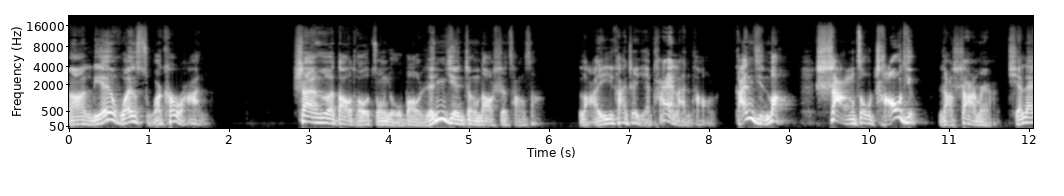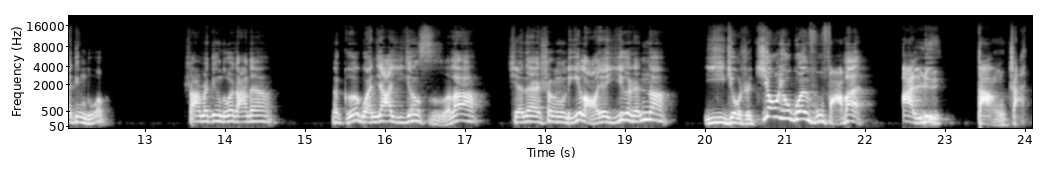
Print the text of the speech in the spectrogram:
啊连环锁扣案呢，善恶到头终有报，人间正道是沧桑。老爷一看这也太烂套了，赶紧吧，上奏朝廷，让上面啊前来定夺吧。上面定夺咋的？那葛管家已经死了，现在剩李老爷一个人呢，依旧是交由官府法办，按律当斩。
